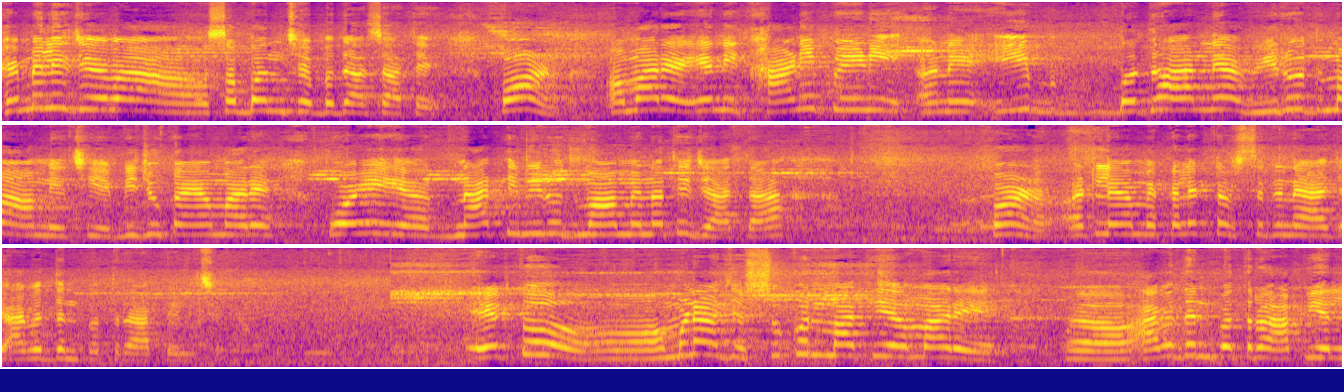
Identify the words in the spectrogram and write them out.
ફેમિલી જેવા સંબંધ છે બધા સાથે. પણ અમારે એની ખાણીપીણી અને એ બધાને વિરુદ્ધમાં અમે છીએ. બીજું કાંઈ અમારે કોઈ જ્ઞાતિ વિરુદ્ધમાં અમે નથી જાતા. પણ એટલે અમે કલેક્ટરશ્રીને આજે આવેદનપત્ર આપેલ છે. એક તો હમણાં જ સુકુનમાંથી અમારે આવેદનપત્ર આપેલ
